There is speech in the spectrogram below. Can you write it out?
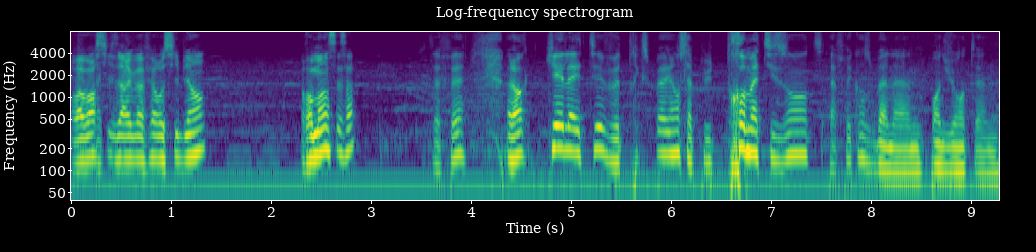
On va voir s'ils arrivent à faire aussi bien. Romain, c'est ça? Tout à fait. Alors, quelle a été votre expérience la plus traumatisante à fréquence banane, point de vue antenne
